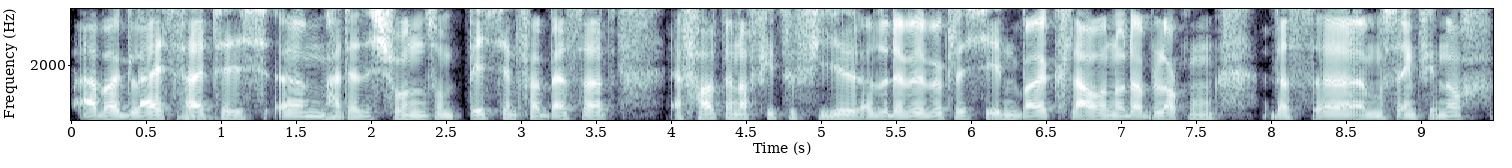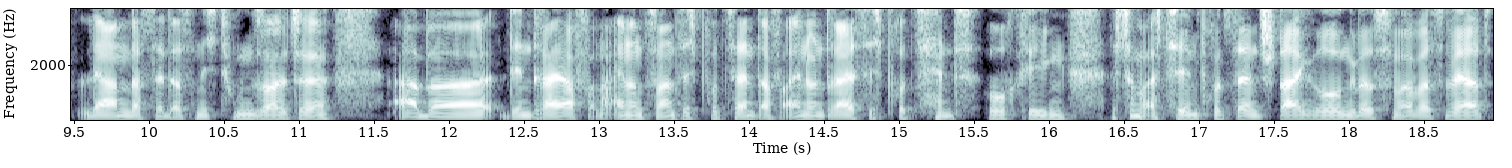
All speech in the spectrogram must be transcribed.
Aber gleichzeitig ähm, hat er sich schon so ein bisschen verbessert. Er fault mir noch viel zu viel. Also der will wirklich jeden Ball klauen oder blocken. Das äh, muss er irgendwie noch lernen, dass er das nicht tun sollte. Aber den Dreier von 21 Prozent auf 31 Prozent hochkriegen, ist schon mal 10 Prozent Steigerung. Das ist schon mal was wert.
